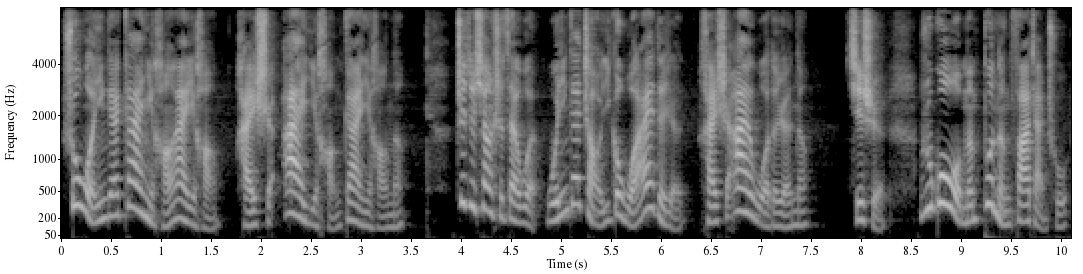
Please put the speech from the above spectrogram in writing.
说我应该干一行爱一行，还是爱一行干一行呢？这就像是在问我应该找一个我爱的人，还是爱我的人呢？其实，如果我们不能发展出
